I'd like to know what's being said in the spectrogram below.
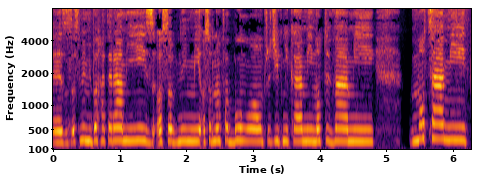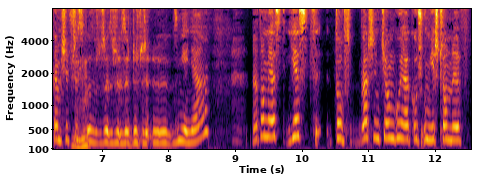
y, z osobnymi bohaterami, z osobnymi, osobną fabułą, przeciwnikami, motywami, mocami, tam się wszystko że, że, zmienia. Natomiast jest to w dalszym ciągu jakoś umieszczone w,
